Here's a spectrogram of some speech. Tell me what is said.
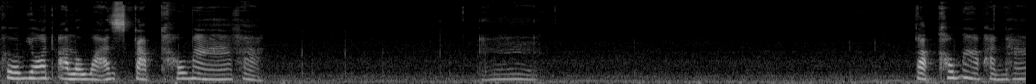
เพิ่มยอด allowance กลับเข้ามาค่ะกลับเข้ามาพันห้า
